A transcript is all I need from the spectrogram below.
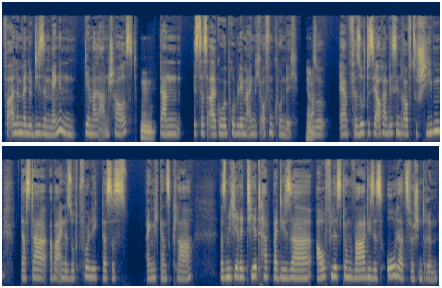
Vor allem, wenn du diese Mengen dir mal anschaust, Hm. dann ist das Alkoholproblem eigentlich offenkundig. Ja. Also er versucht es ja auch ein bisschen drauf zu schieben, dass da aber eine Sucht vorliegt, das ist eigentlich ganz klar. Was mich irritiert hat bei dieser Auflistung war dieses Oder zwischendrin.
